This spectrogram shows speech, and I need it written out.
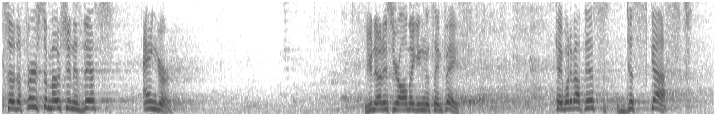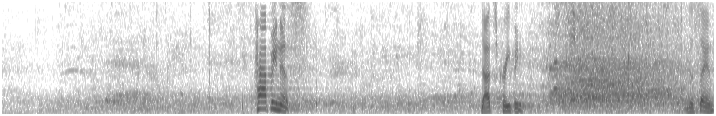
so the first emotion is this anger. You notice you're all making the same face. Okay, what about this? Disgust. Happiness. That's creepy. Just saying.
